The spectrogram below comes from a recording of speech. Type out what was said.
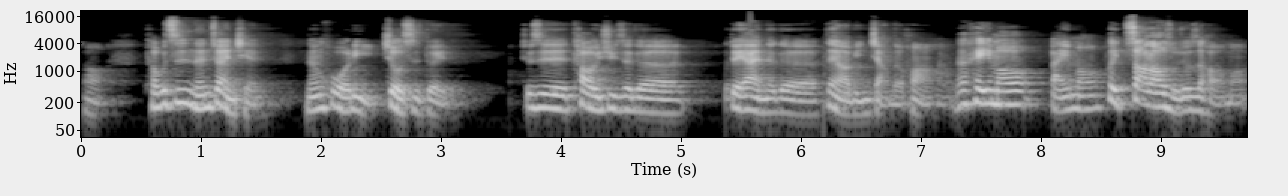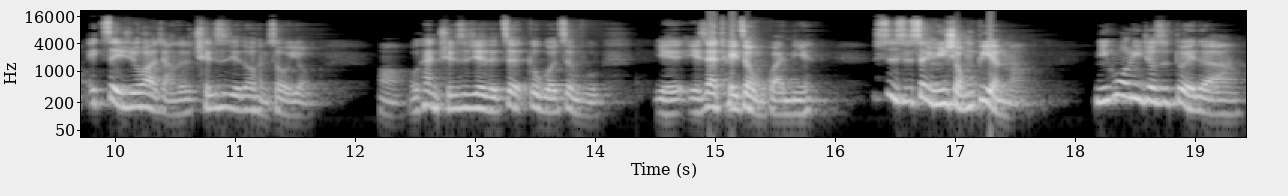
哦。投资能赚钱。能获利就是对的，就是套一句这个对岸那个邓小平讲的话哈，那黑猫白猫会抓老鼠就是好猫，诶，这句话讲的全世界都很受用哦。我看全世界的这各国政府也也在推这种观念，事实胜于雄辩嘛，你获利就是对的啊，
